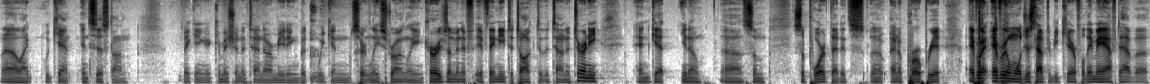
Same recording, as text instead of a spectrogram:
Well, I, we can't insist on making a commission attend our meeting, but we can certainly strongly encourage them, and if, if they need to talk to the town attorney and get, you know, uh, some support that it's uh, an appropriate, everyone, everyone will just have to be careful. They may have to have a,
